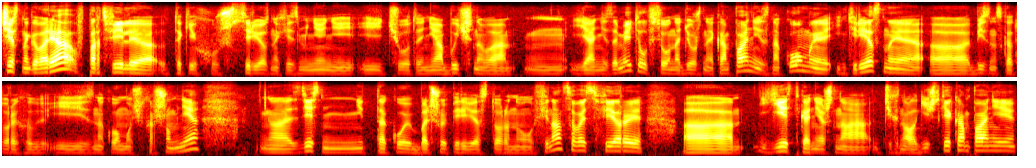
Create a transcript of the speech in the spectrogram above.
Честно говоря, в портфеле таких уж серьезных изменений и чего-то необычного я не заметил. Все надежные компании, знакомые, интересные, э, бизнес которых и знаком очень хорошо мне. А, здесь не такой большой перевес в сторону финансовой сферы. А, есть, конечно, технологические компании,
